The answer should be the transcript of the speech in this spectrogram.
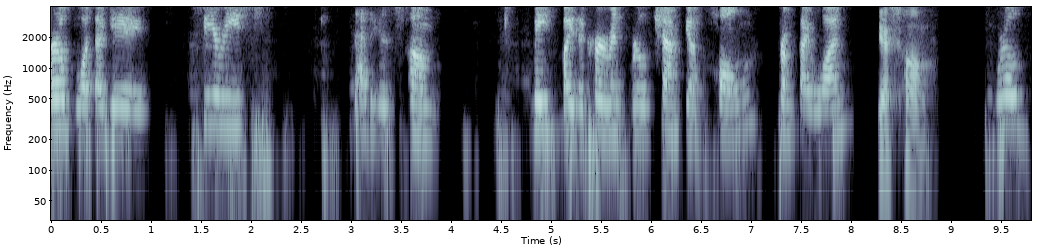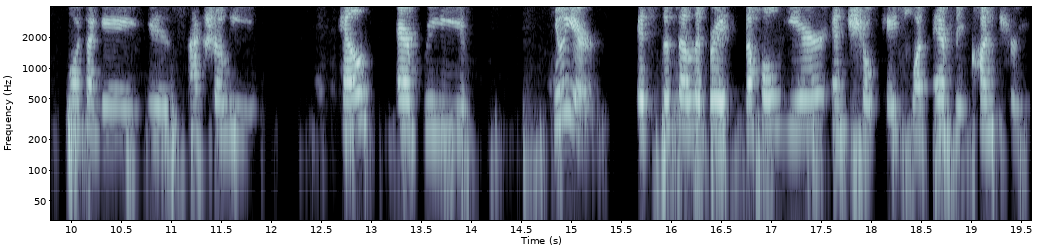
World Watage series that is um made by the current world champion Hong from Taiwan. Yes, Hong. World Watage is actually held every New Year. It's to celebrate the whole year and showcase what every country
